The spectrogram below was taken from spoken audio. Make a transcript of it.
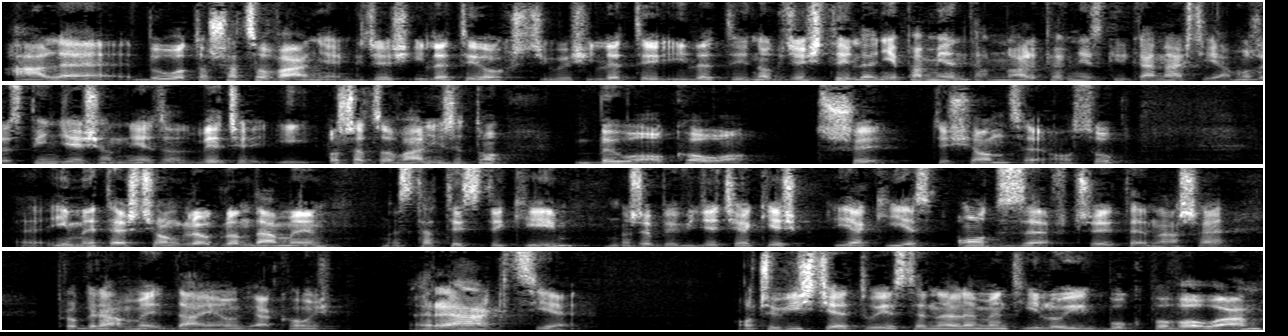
ale było to szacowanie gdzieś, ile ty ochrzciłeś, ile ty, ile ty, no gdzieś tyle, nie pamiętam, no ale pewnie jest kilkanaście, a może z pięćdziesiąt, nie? To, wiecie, i oszacowali, że to było około trzy tysiące osób. I my też ciągle oglądamy statystyki, żeby widzieć, jakieś, jaki jest odzew, czy te nasze programy dają jakąś reakcję. Oczywiście tu jest ten element, ilu ich Bóg powoła.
